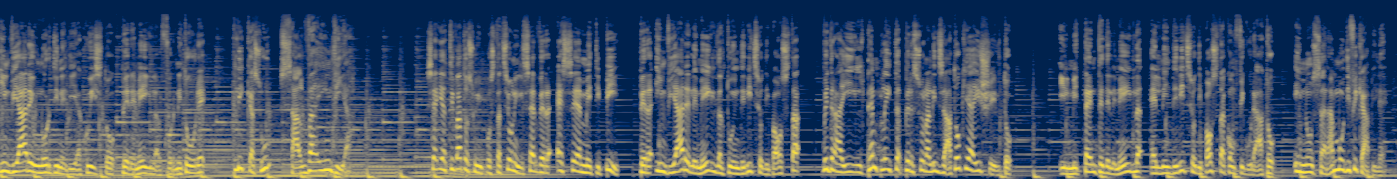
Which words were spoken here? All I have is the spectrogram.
inviare un ordine di acquisto per email al fornitore, clicca su Salva e invia. Se hai attivato su impostazioni il server SMTP per inviare le mail dal tuo indirizzo di posta, vedrai il template personalizzato che hai scelto il mittente delle mail è l'indirizzo di posta configurato e non sarà modificabile.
